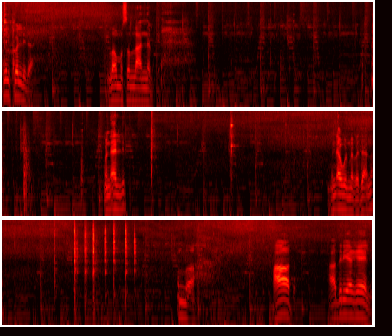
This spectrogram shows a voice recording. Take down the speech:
شيل كل ده. اللهم صل على النبي. ونقلب من أول ما بدأنا. الله. حاضر. حاضر يا غالي.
